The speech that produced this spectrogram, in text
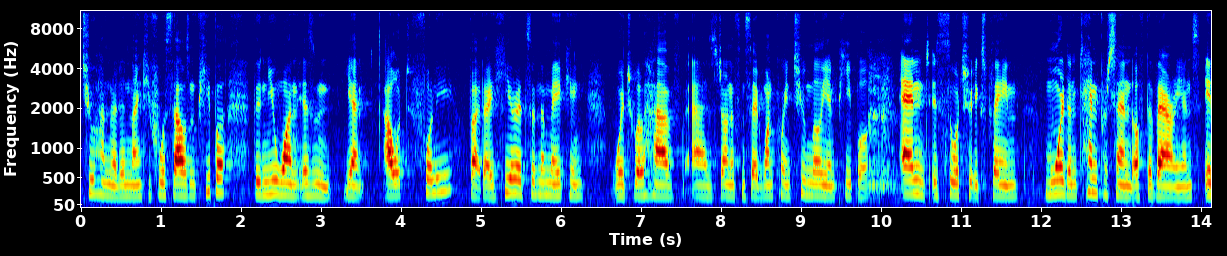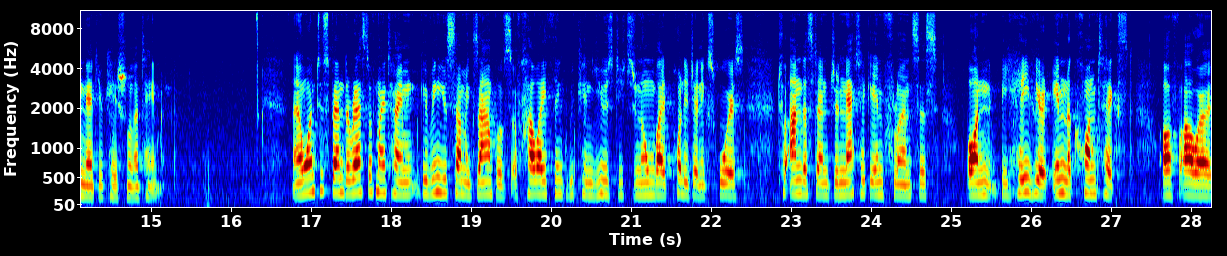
294,000 people. The new one isn't yet out fully, but I hear it's in the making, which will have, as Jonathan said, 1.2 million people, and is thought to explain more than 10% of the variance in educational attainment. Now, I want to spend the rest of my time giving you some examples of how I think we can use these genome-wide polygenic scores to understand genetic influences on behavior in the context of our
